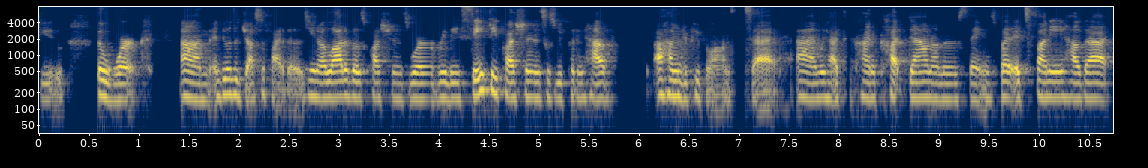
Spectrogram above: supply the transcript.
to the work? Um, and be able to justify those. You know, a lot of those questions were really safety questions because we couldn't have a hundred people on set, and we had to kind of cut down on those things. But it's funny how that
